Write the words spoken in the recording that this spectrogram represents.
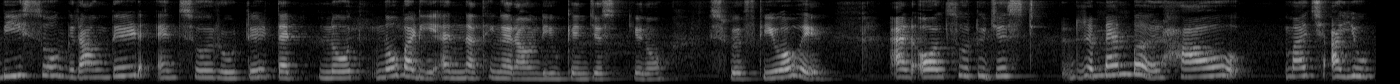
be so grounded and so rooted that no nobody and nothing around you can just you know swift you away. And also to just remember how much are you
